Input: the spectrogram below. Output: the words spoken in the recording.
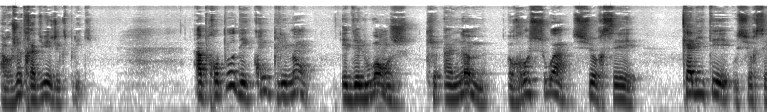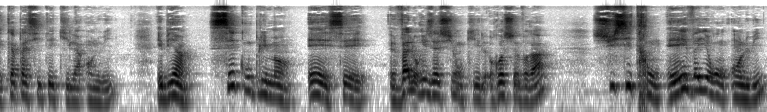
Alors je traduis et j'explique. À propos des compliments et des louanges qu'un homme reçoit sur ses qualités ou sur ses capacités qu'il a en lui, eh bien, ces compliments et ces valorisations qu'il recevra susciteront et éveilleront en lui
